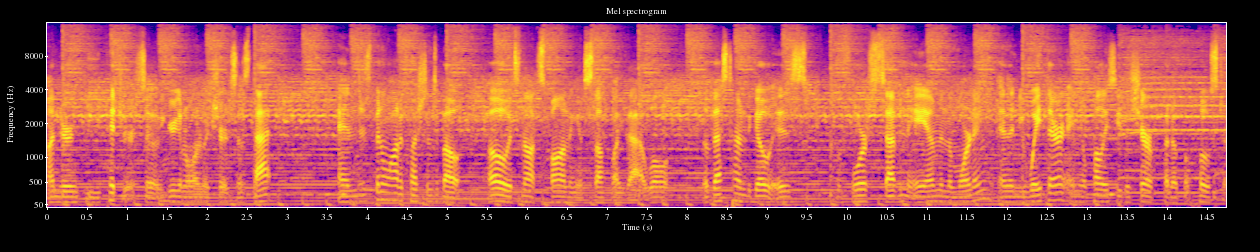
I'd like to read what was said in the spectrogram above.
under the picture, so you're going to want to make sure it says that. And there's been a lot of questions about oh, it's not spawning and stuff like that. Well, the best time to go is before 7 a.m. in the morning, and then you wait there, and you'll probably see the sheriff put up a poster.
